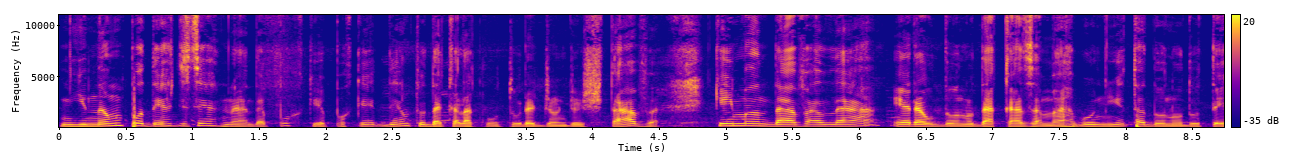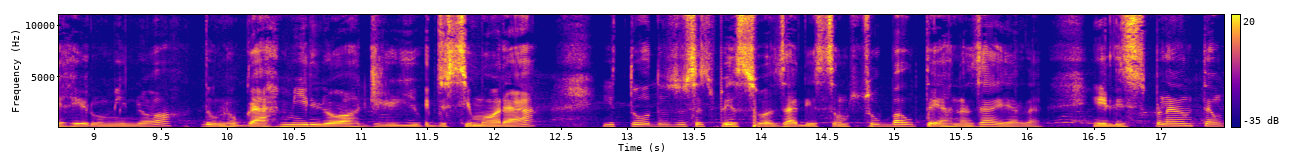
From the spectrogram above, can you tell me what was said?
e não poder dizer nada. Por quê? Porque dentro daquela cultura de onde eu estava, quem mandava lá era o dono da casa mais bonita, dono do terreiro melhor, do lugar melhor de, de se morar e todas as pessoas ali são subalternas a ela. Eles plantam,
